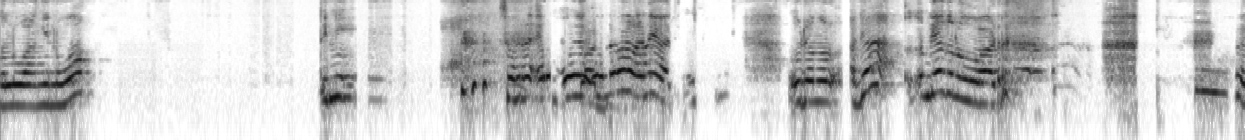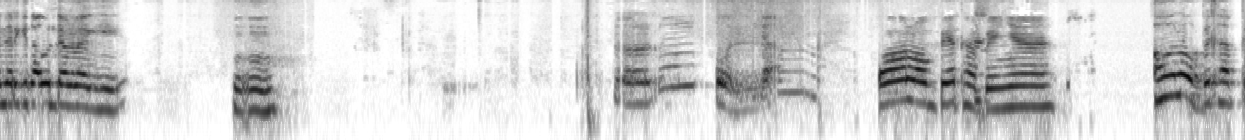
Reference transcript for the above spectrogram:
ngeluangin waktu. Ini suara eh, aneh ya. Udah ngel ada dia keluar. Bentar kita undang lagi. Mm-mm. Undang. Oh lobet HP-nya. Oh, lobet HP.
